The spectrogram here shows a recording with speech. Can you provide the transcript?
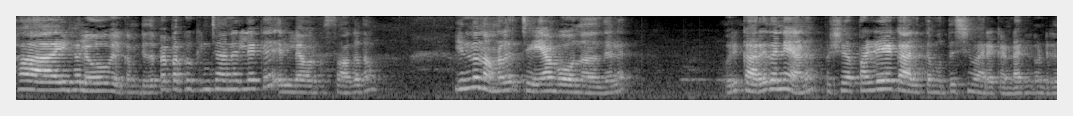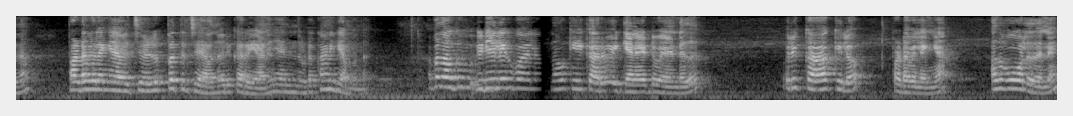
Hi hello welcome to the paper cooking ചാനലിലേക്ക് എല്ലാവർക്കും സ്വാഗതം. ഇന്ന് നമ്മൾ ചെയ്യാൻ പോകുന്നത് ഒരു കറി തന്നെയാണ്. പക്ഷെ പഴയ കാലത്തെ മുത്തശ്ശിമാരൊക്കെ ഉണ്ടാക്കിക്കൊണ്ടിരുന്ന പടവലങ്ങ വെച്ച് എളുപ്പത്തിൽ ചെയ്യാവുന്ന ഒരു കറിയാണ് ഞാൻ ഇന്നിവിടെ കാണിക്കാൻ പോകുന്നത്. അപ്പോൾ നമുക്ക് വീഡിയോയിലേക്ക് പോയാലോ? നമുക്ക് ഈ കറി വയ്ക്കാനായിട്ട് വേണ്ടത് ഒരു കാ കിലോ പടവലങ്ങ അതുപോലെ തന്നെ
